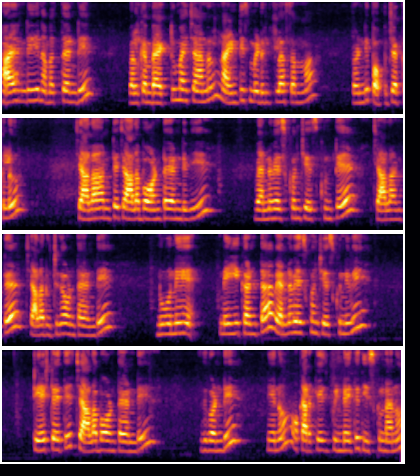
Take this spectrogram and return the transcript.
హాయ్ అండి నమస్తే అండి. Welcome back to my channel nineties middle class అమ్మ. రండి పప్పు చెక్కలు. చాలా అంటే చాలా బాగుంటాయండి ఇవి. వెన్న వేసుకొని చేసుకుంటే చాలా అంటే చాలా రుచిగా ఉంటాయండి. నూనె నెయ్యి కంట వెన్న వేసుకొని చేసుకునేవి టేస్ట్ అయితే చాలా బాగుంటాయండి. ఇదిగోండి నేను ఒక అర కేజీ పిండి అయితే తీసుకున్నాను.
